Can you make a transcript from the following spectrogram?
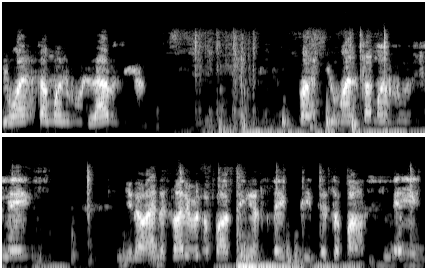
you want someone who loves you, but you want someone who slays. You know, and it's not even about being a slave. It's about slaying.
